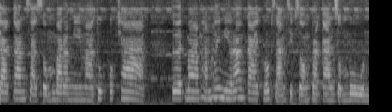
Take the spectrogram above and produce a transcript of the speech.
จากการสะสมบารมีมาทุกภพชาติ เกิดมาทำให้มีร่างกายครบ 32 ประการสมบูรณ์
